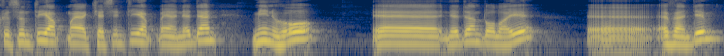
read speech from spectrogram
kısıntı yapmaya, kesinti yapmaya neden? Minhu e, neden dolayı e, efendim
